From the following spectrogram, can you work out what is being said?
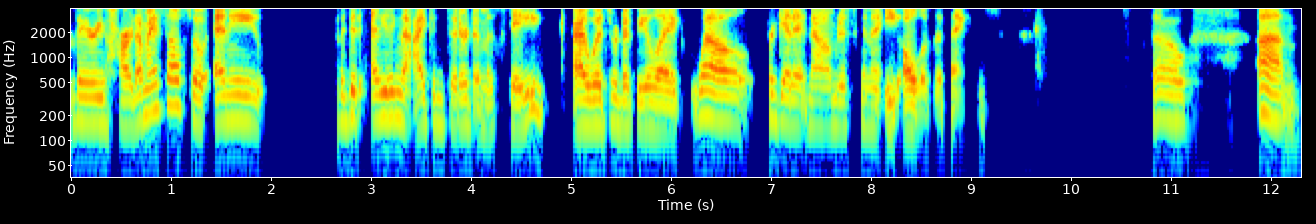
very hard on myself. So any if I did anything that I considered a mistake, I would sort of be like, well, forget it. Now I'm just gonna eat all of the things. So um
